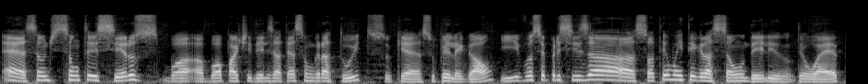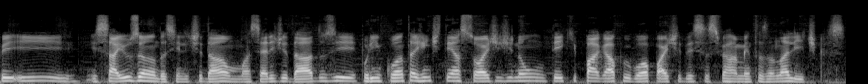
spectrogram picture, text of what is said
É, são, são terceiros, boa, a boa parte deles até são gratuitos, o que é super legal, e você precisa só ter uma integração dele no teu app e, e sair usando, assim, ele te dá uma série de dados e, por enquanto, a gente tem a sorte de não ter que pagar por boa parte dessas ferramentas analíticas.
